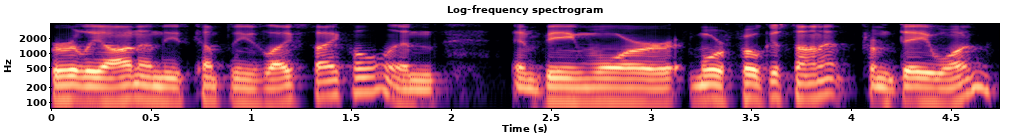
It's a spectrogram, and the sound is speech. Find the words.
early on in these companies' life cycle and and being more more focused on it from day one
